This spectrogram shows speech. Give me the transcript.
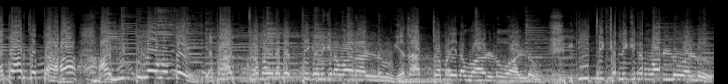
యథార్థత ఆ ఇంటిలో ఉంది యథార్థమైన భక్తి కలిగిన వాళ్ళు యథార్థమైన వాళ్ళు వాళ్ళు నీతి కలిగిన వాళ్ళు వాళ్ళు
